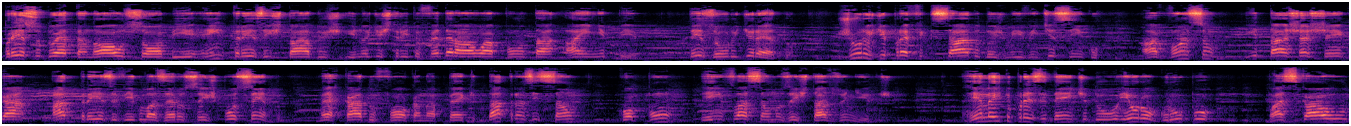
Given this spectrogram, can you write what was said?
Preço do etanol sobe em três estados e no Distrito Federal, aponta ANP. Tesouro Direto. Juros de prefixado 2025 avançam e taxa chega a 13,06%. Mercado foca na PEC da transição, Copom e inflação nos Estados Unidos. Reeleito presidente do Eurogrupo, Pascal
